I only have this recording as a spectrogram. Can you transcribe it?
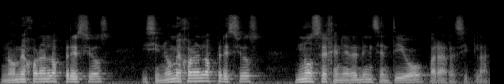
no mejoran los precios y si no mejoran los precios, no se genera el incentivo para reciclar.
